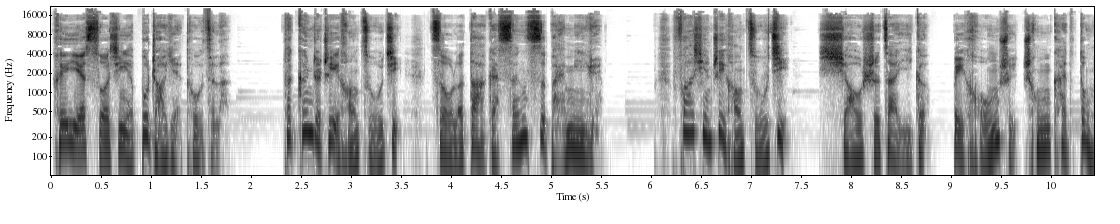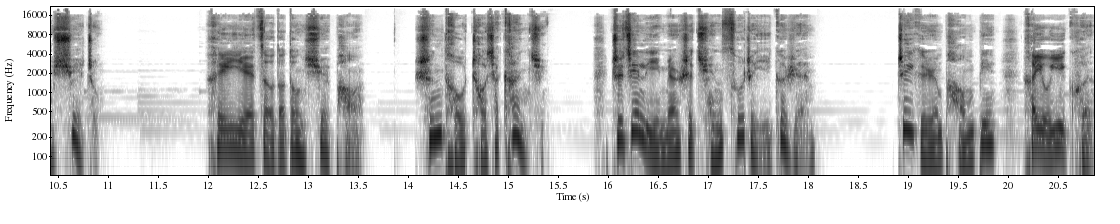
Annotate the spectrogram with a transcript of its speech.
黑爷索性也不找野兔子了。他跟着这行足迹走了大概三四百米远，发现这行足迹消失在一个被洪水冲开的洞穴中。黑爷走到洞穴旁，伸头朝下看去，只见里面是蜷缩着一个人，这个人旁边还有一捆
